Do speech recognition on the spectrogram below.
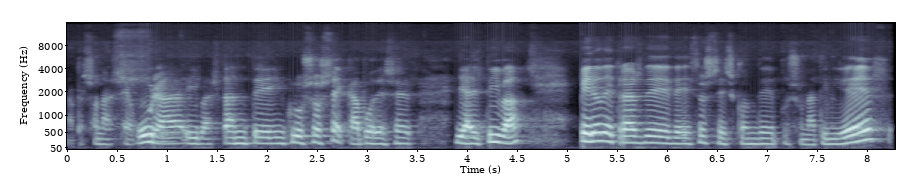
una persona segura y bastante incluso seca, puede ser, y altiva, pero detrás de, eso se esconde pues, una timidez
